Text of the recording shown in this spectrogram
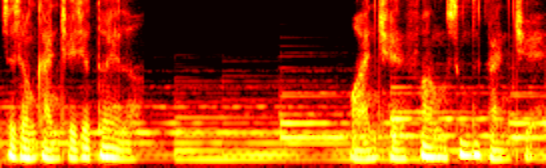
这种感觉就对了，完全放松的感觉。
